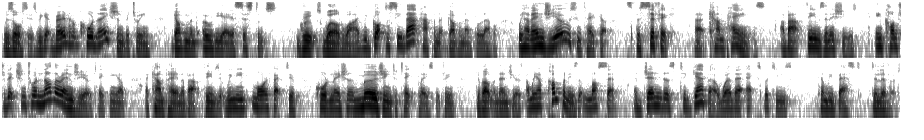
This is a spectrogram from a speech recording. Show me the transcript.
resources. We get very little coordination between government ODA assistance groups worldwide. We've got to see that happen at governmental level. We have NGOs who take up specific uh, campaigns about themes and issues in contradiction to another NGO taking up a campaign about themes that we need more effective coordination and merging to take place between development NGOs. And we have companies that must set agendas together where their expertise can be best delivered.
